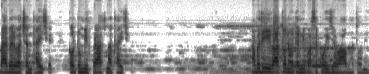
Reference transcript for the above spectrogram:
બાઇબલ વચન થાય છે? કૌટુંબિક પ્રાર્થના થાય છે? આ બધી વાતોનો તેમની પાસે કોઈ જવાબ હતો નહીં.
